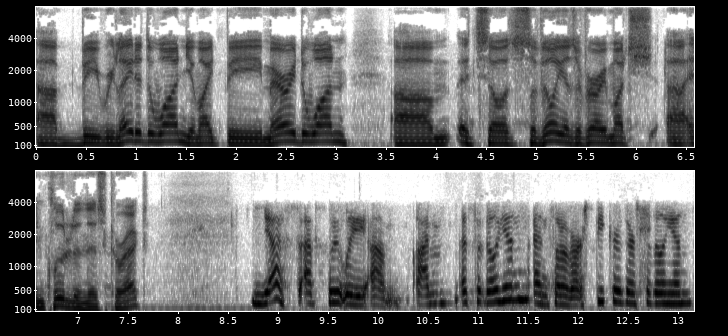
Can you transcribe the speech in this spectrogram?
uh, be related to one. You might be married to one. Um, so civilians are very much uh, included in this, correct? Yes, absolutely. Um, I'm a civilian, and some of our speakers are civilians,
